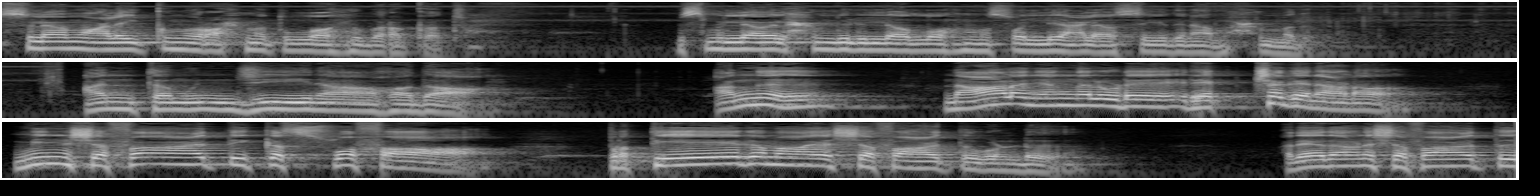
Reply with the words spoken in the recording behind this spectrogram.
അസ്സാം വലൈക്കും വറഹമത്തല്ലാഹി വാബർക്കാത്തു ബിസ്മില്ലാ അലഹമുല്ല അള്ളാഹുമ്മ സ്വല്ലി അല സീദന മുഹമ്മദ്. അൻത മുൻജീന ഹദ അങ്ങ് നാളെ ഞങ്ങളുടെ രക്ഷകനാണ്. മിൻ ഷഫാഅത്തിക സ്വഫ. പ്രത്യേകമായ ഷഫാഅത്ത് കൊണ്ട്. അതേതാണ് ഷഫാഅത്ത്?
